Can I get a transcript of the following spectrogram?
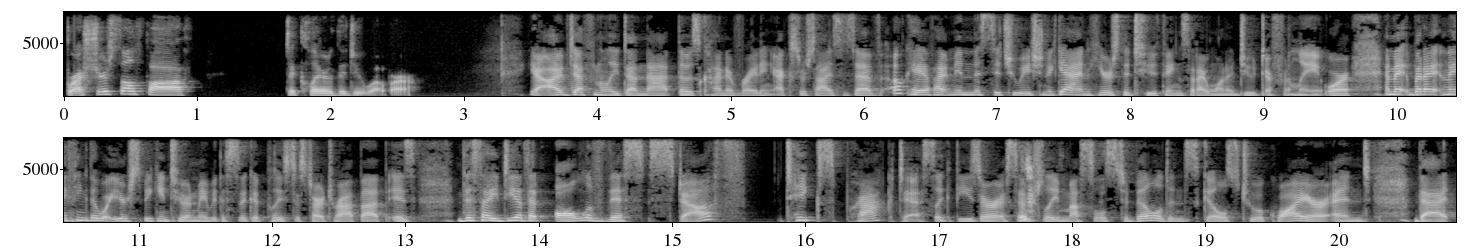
brush yourself off declare the do-over yeah, I've definitely done that. Those kind of writing exercises of, okay, if I'm in this situation again, here's the two things that I want to do differently. Or, and I, but I, and I think that what you're speaking to, and maybe this is a good place to start to wrap up, is this idea that all of this stuff takes practice. Like these are essentially muscles to build and skills to acquire. And that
